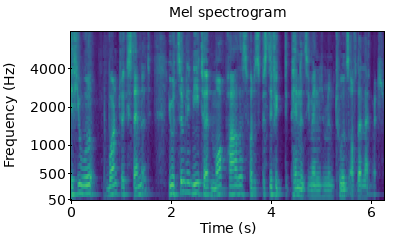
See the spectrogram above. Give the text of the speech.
If you want to extend it, you would simply need to add more parsers for the specific dependency management tools of that language.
